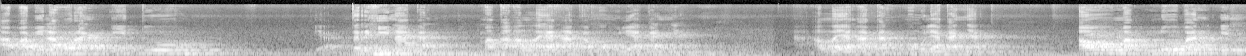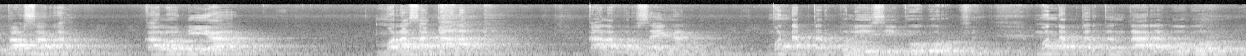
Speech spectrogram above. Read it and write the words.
Apabila orang itu ya terhinakan maka Allah yang akan memuliakannya Allah yang akan memuliakannya. Au makluban intasara kalau dia merasa kalah kalah persaingan mendaftar polisi gugur mendaftar tentara gugur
